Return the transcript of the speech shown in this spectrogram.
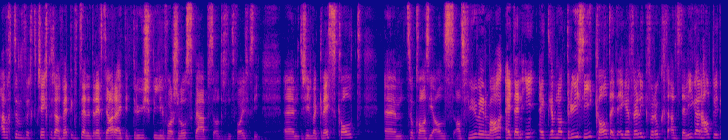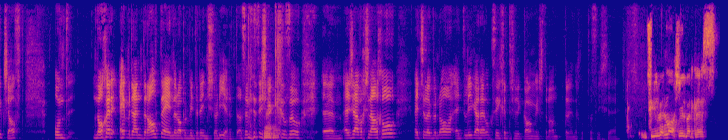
einfach zum die Geschichte schnell fertig erzählen, der FC Aarau hatte drei Spiele vor Schluss, glaube ich, oder sind es fünf gewesen, ähm, der Gilbert Gress geholt, ähm, so quasi als, als Feuerwehrmann, hat dann hat, glaub, noch drei Siege geholt, hat irgendwie völlig verrückt, an der Liga halt wieder geschafft und nachher hat man dann den alten Trainer aber wieder installiert, also es ist mhm. wirklich so, ähm, er ist einfach schnell gekommen, hat schon übernommen, hat die Liga hell gesichert, ist wieder gegangen, ist der andere Trainer Das ist... Äh, Feuerwehrmann, Schilberg Gress.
